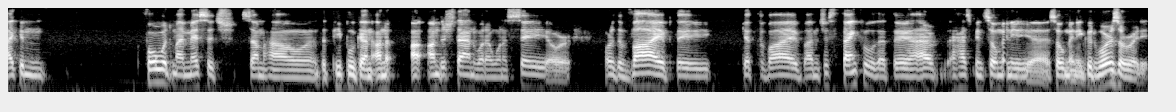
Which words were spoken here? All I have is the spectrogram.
I can forward my message somehow that people can un- uh, understand what I want to say or or the vibe they get the vibe. I'm just thankful that there have has been so many uh, so many good words already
